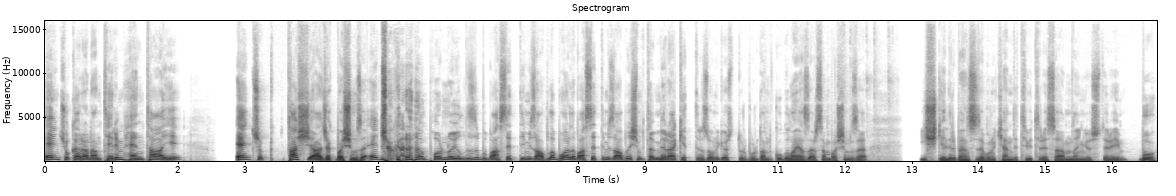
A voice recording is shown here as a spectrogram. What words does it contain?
En çok aranan terim hentai. En çok taş yağacak başımıza. En çok aranan porno yıldızı bu bahsettiğimiz abla. Bu arada bahsettiğimiz ablayı şimdi tabii merak ettiniz. Onu göster buradan Google'a yazarsan başımıza iş gelir. Ben size bunu kendi Twitter hesabımdan göstereyim. Bu.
